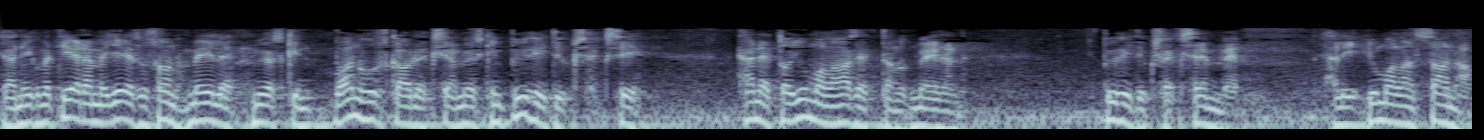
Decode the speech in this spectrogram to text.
Ja niin kuin me tiedämme, Jeesus on meille myöskin vanhuskaudeksi ja myöskin pyhitykseksi. Hänet on Jumala asettanut meidän pyhitykseksemme eli Jumalan sana.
